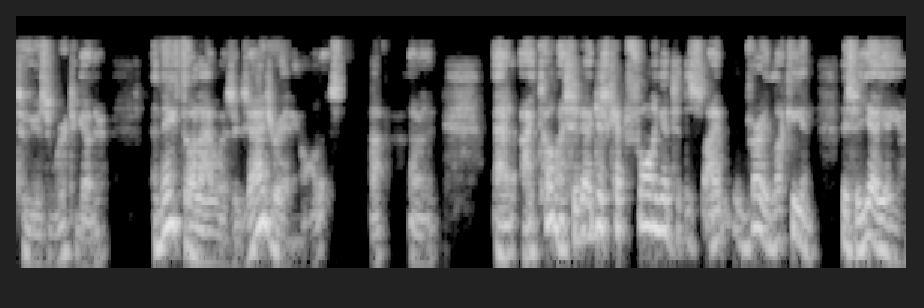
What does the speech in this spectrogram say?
two years of work together, and they thought I was exaggerating all this stuff. And I told them, I said, I just kept falling into this. I'm very lucky. And they said, Yeah, yeah, yeah.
